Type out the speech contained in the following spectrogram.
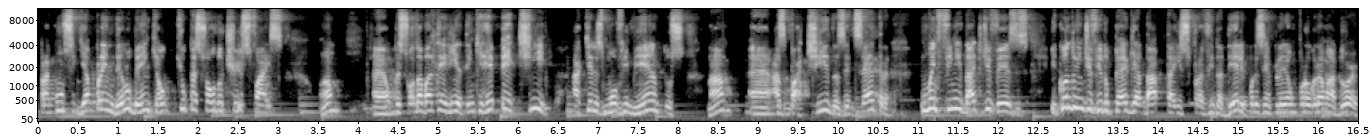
para conseguir aprendê-lo bem, que é o que o pessoal do Cheers faz. Né? É, o pessoal da bateria tem que repetir aqueles movimentos, né? é, as batidas, etc., uma infinidade de vezes. E quando o indivíduo pega e adapta isso para a vida dele, por exemplo, ele é um programador,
